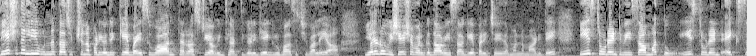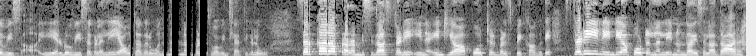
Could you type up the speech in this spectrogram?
ದೇಶದಲ್ಲಿ ಉನ್ನತ ಶಿಕ್ಷಣ ಪಡೆಯೋದಕ್ಕೆ ಬಯಸುವ ಅಂತಾರಾಷ್ಟ್ರೀಯ ವಿದ್ಯಾರ್ಥಿಗಳಿಗೆ ಗೃಹ ಸಚಿವಾಲಯ ಎರಡು ವಿಶೇಷ ವರ್ಗದ ವೀಸಾಗೆ ಪರಿಚಯವನ್ನು ಮಾಡಿದೆ. ಈ ಸ್ಟೂಡೆಂಟ್ ವೀಸಾ ಮತ್ತು ಈ ಸ್ಟೂಡೆಂಟ್ ಎಕ್ಸ್ ವೀಸಾ. ಈ ಎರಡು ವೀಸಾಗಳಲ್ಲಿ ಯಾವುದಾದರೂ ಒಂದನ್ನು ಬಳಸುವ ವಿದ್ಯಾರ್ಥಿಗಳು ಸರ್ಕಾರ ಪ್ರಾರಂಭಿಸಿದ ಸ್ಟಡಿ ಇನ್ ಇಂಡಿಯಾ ಪೋರ್ಟಲ್ ಬಳಸಬೇಕಾಗುತ್ತೆ. ಸ್ಟಡಿ ಇನ್ ಇಂಡಿಯಾ ಪೋರ್ಟಲ್ನಲ್ಲಿ ನೋಂದಾಯಿಸಲಾದ ಅರ್ಹ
